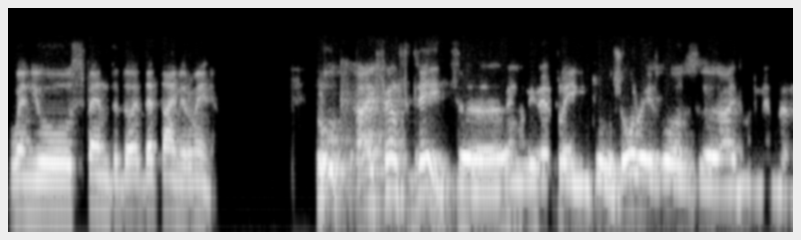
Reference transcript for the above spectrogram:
when you spent the, that time in Romania? Look, I felt great uh, when we were playing in Cluj. Always was, uh, I don't remember,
